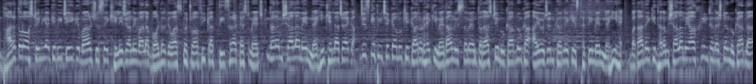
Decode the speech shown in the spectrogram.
भारत और ऑस्ट्रेलिया के बीच एक मार्च ऐसी खेले जाने वाला बॉर्डर गवास्कर ट्रॉफी का तीसरा टेस्ट मैच धर्मशाला में नहीं खेला जाएगा, जिसके पीछे का मुख्य कारण है कि मैदान इस समय अंतर्राष्ट्रीय मुकाबलों का आयोजन करने की स्थिति में नहीं है। बता दें कि धर्मशाला में आखिरी इंटरनेशनल मुकाबला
